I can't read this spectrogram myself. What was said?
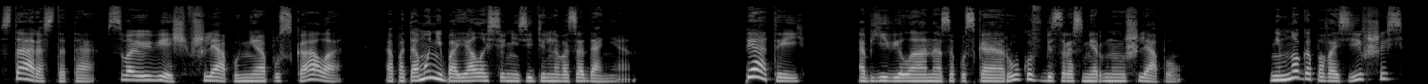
Староста-то свою вещь в шляпу не опускала, а потому не боялась унизительного задания. «Пятый», — объявила она, запуская руку в безразмерную шляпу. Немного повозившись,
